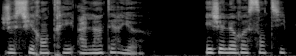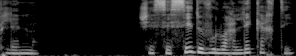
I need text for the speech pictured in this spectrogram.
je suis rentrée à l'intérieur et je le ressentis pleinement. J'ai cessé de vouloir l'écarter,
